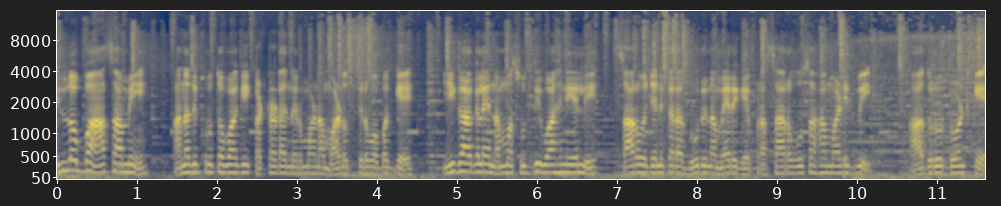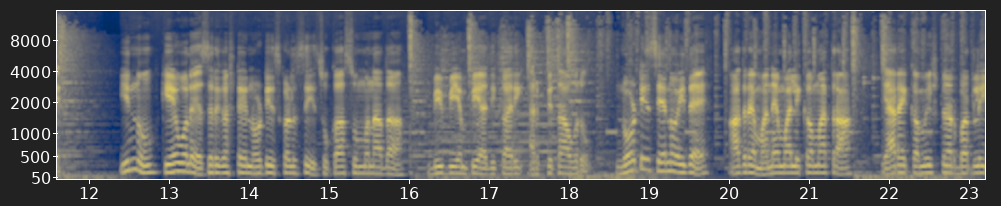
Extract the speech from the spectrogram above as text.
ಇಲ್ಲೊಬ್ಬ ಆಸಾಮಿ ಅನಧಿಕೃತವಾಗಿ ಕಟ್ಟಡ ನಿರ್ಮಾಣ ಮಾಡುತ್ತಿರುವ ಬಗ್ಗೆ ಈಗಾಗಲೇ ನಮ್ಮ ಸುದ್ದಿವಾಹಿನಿಯಲ್ಲಿ ಸಾರ್ವಜನಿಕರ ದೂರಿನ ಮೇರೆಗೆ ಪ್ರಸಾರವೂ ಸಹ ಮಾಡಿದ್ವಿ. ಆದರೂ ಡೋಂಟ್ ಕೇರ್ ಇನ್ನು ಕೇವಲ ಹೆಸರಿಗಷ್ಟೇ ನೋಟಿಸ್ ಕಳಿಸಿ ಸುಖಾಸುಮ್ಮನಾದ ಬಿಬಿಎಂಪಿ ಅಧಿಕಾರಿ ಅರ್ಪಿತಾ ಅವರು. ನೋಟಿಸ್ ಏನೋ ಇದೆ, ಆದರೆ ಮನೆ ಮಾಲೀಕ ಮಾತ್ರ. ಯಾರೇ ಕಮಿಷನರ್ ಬರಲಿ,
